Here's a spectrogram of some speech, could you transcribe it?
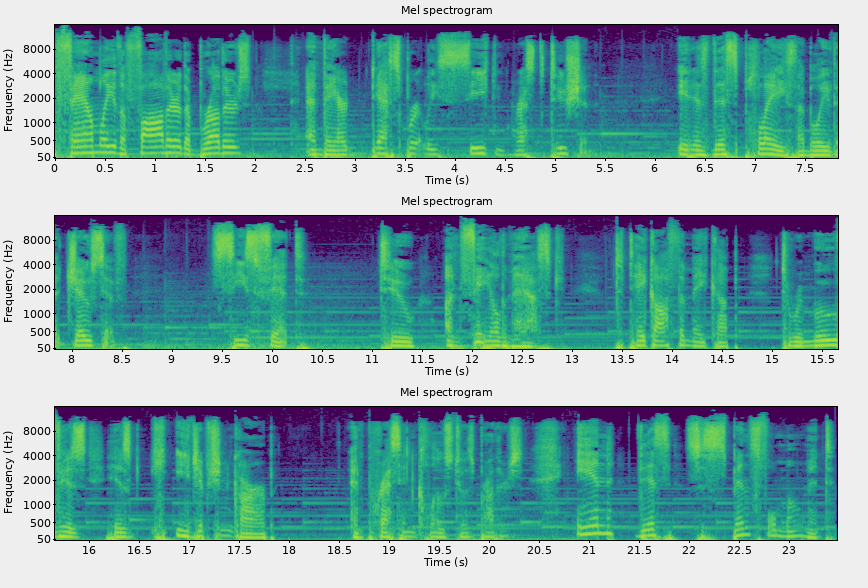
the family, the father, the brothers, and they are desperately seeking restitution. It is this place, I believe, that Joseph sees fit to unveil the mask, to take off the makeup, to remove his, his Egyptian garb, and press in close to his brothers. In this suspenseful moment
